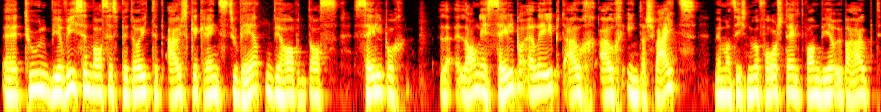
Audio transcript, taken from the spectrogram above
äh, tun. Wir wissen, was es bedeutet, ausgegrenzt zu werden. Wir haben das selber lange selber erlebt, auch, auch in der Schweiz wenn man sich nur vorstellt, wann wir überhaupt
